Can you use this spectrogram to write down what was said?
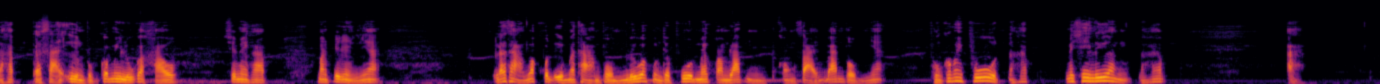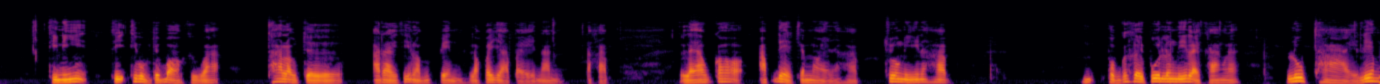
นะครับ แต่สายอื่นผมก็ไม่รู้กับเขาใช่ไหมครับ มันเป็นอย่างเงี้ยแล้วถามว่าคนอื่นมาถามผม หรือว่าผมจะพูดไหมความลับของสายบ้านผมเนี่ยผมก็ไม่พูดนะครับ ไม่ใช่เรื่องนะครับอะทีนี้ที่ที่ผมจะบอกคือว่า ถ้าเราเจออะไรที่เราไม่เป็น เราก็อย่าไปนั่นนะครับ แล้วก็อัปเดตกันหน่อยนะครับ ช่วงนี้นะครับ ผมก็เคยพูดเรื่องนี้หลายครั้งแล้ว รูปถ่ายเลี่ยม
